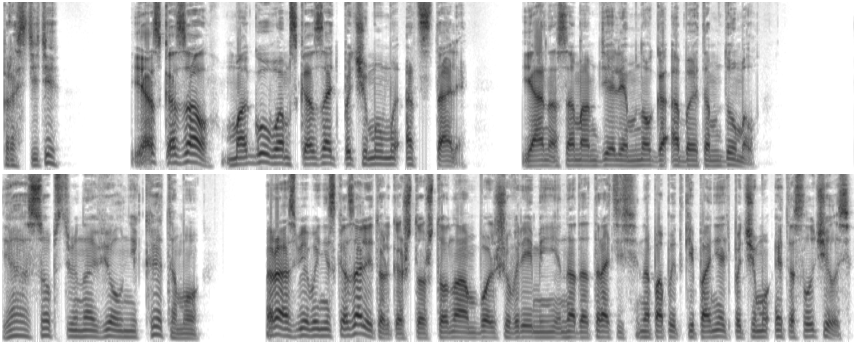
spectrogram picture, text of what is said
«Простите?» «Я сказал, могу вам сказать, почему мы отстали. Я на самом деле много об этом думал. Я, собственно, вел не к этому. Разве вы не сказали только что, что нам больше времени надо тратить на попытки понять, почему это случилось?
